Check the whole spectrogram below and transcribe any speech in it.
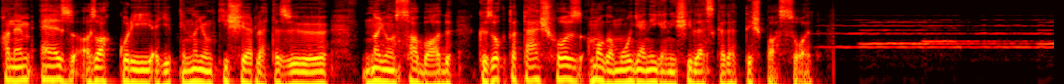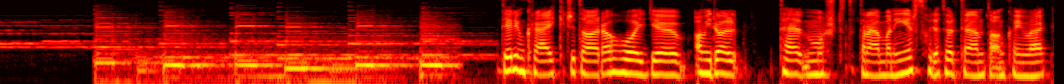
hanem ez az akkori egyébként nagyon kísérletező, nagyon szabad közoktatáshoz a maga módján igenis illeszkedett és passzolt. Térjünk rá egy kicsit arra, hogy amiről te most tanában írsz, hogy a történelem tankönyvek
